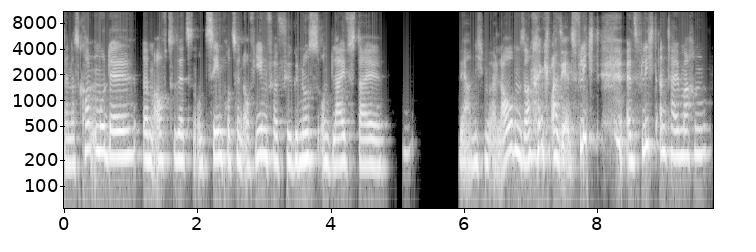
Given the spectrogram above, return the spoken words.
Dann das Kontenmodell, ähm, aufzusetzen und 10% auf jeden Fall für Genuss und Lifestyle, ja, nicht nur erlauben, sondern quasi als Pflicht als Pflichtanteil machen.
